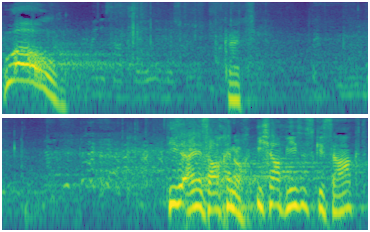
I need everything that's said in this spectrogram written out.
Wow! Gut. Diese eine Sache noch. Ich habe Jesus gesagt,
